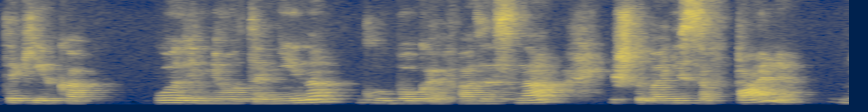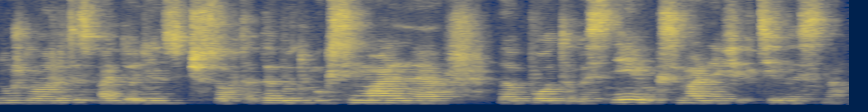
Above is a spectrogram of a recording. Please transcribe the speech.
таких как уровень мелатонина, глубокая фаза сна, и чтобы они совпали, нужно ложиться спать до 11 часов. Тогда будет максимальная работа во сне и максимальная эффективность сна.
